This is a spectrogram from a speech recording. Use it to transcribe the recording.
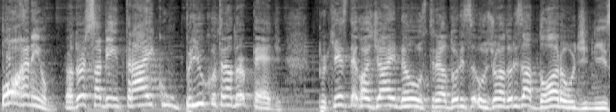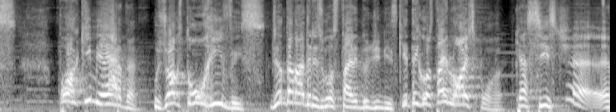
Porra nenhuma. O jogador sabe entrar e cumprir o que o treinador pede. Porque esse negócio de, ai não, os treinadores, os jogadores adoram o Diniz. Porra, que merda. Os jogos estão horríveis. Não adianta nada eles gostarem do Diniz. Quem tem que gostar é nós, porra. Que assiste. É, é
